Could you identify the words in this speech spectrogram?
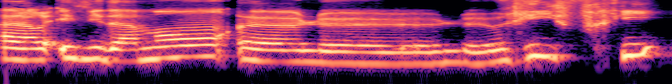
Alors évidemment, le, le riz frit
